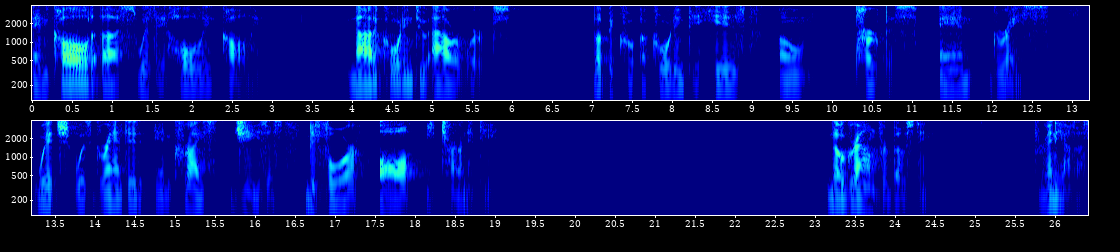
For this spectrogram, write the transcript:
and called us with a holy calling, not according to our works, but according to his own purpose and grace, which was granted in Christ Jesus before all eternity. No ground for boasting for any of us.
